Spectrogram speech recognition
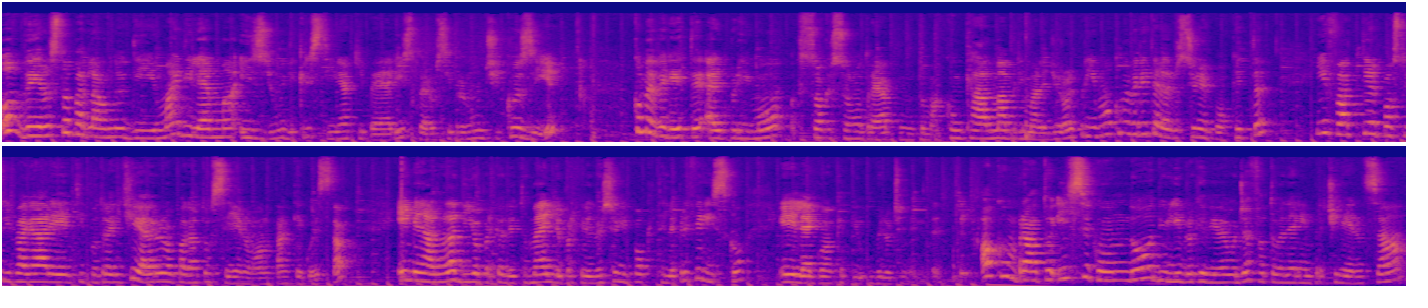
ovvero sto parlando di My Dilemma is You di Cristina Chiperi, spero si pronunci così. Come vedete è il primo, so che sono tre appunto, ma con calma prima leggerò il primo. Come vedete è la versione pocket, infatti al posto di pagare tipo 13 euro l'ho pagato 6,90 anche questa. E mi è nata da Dio perché ho detto meglio perché le versioni pocket le preferisco e le leggo anche più velocemente. Ho comprato il secondo di un libro che vi avevo già fatto vedere in precedenza,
